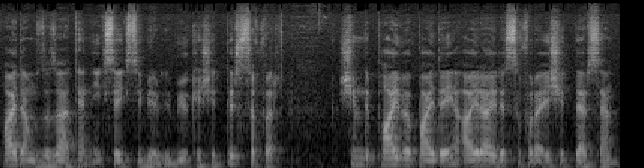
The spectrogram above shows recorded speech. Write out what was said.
Paydamız da zaten x eksi 1'di. Büyük eşittir 0. Şimdi pay ve paydayı ayrı ayrı sıfıra eşitlersem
